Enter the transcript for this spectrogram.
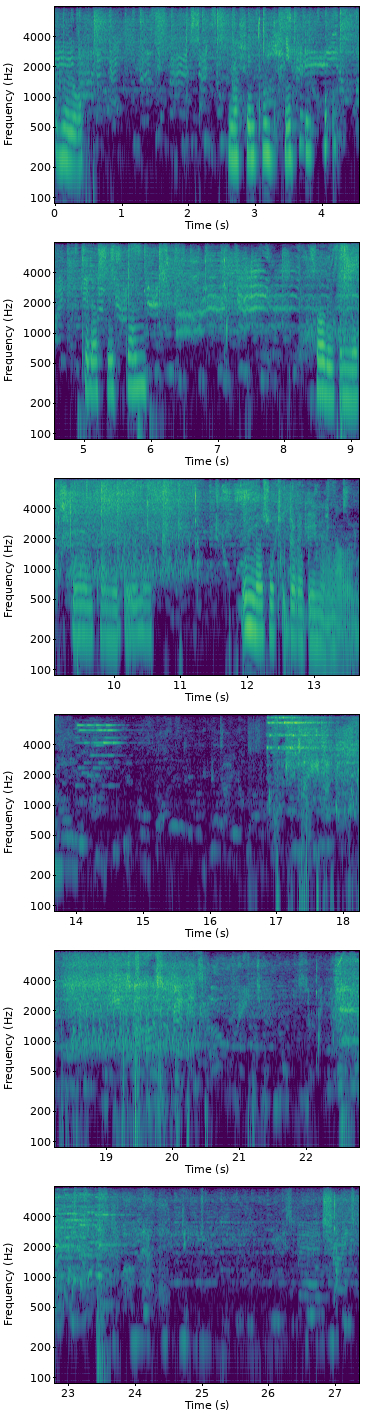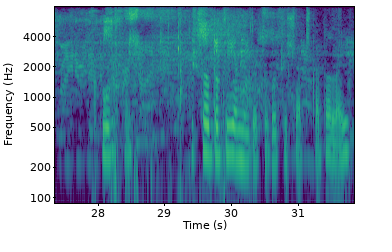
było. Na święto nie było. Teraz jestem... Sorry, że mnie w święta nie było. Inne rzeczy do robienia miałem. Dobijemy do tego tysiaczka dalej.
